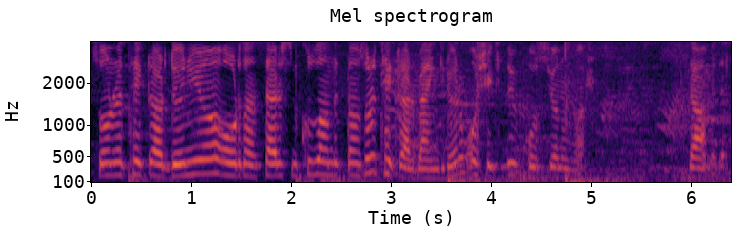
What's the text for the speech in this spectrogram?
Sonra tekrar dönüyor. Oradan servisini kullandıktan sonra tekrar ben giriyorum. O şekilde bir pozisyonum var. Devam edelim.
